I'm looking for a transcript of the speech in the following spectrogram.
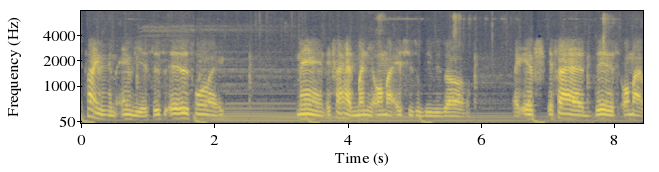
it's not even envious. It's, it's more like, man, if I had money, all my issues would be resolved. Like if if I had this, all my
